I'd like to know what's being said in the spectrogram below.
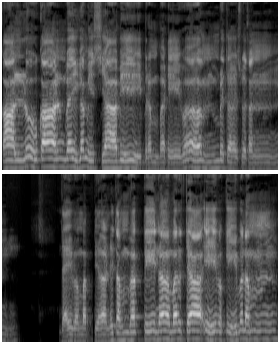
कान् लोकान् वै गमिष्यामि ब्रह्महेव मृतः स्वसन् दैवमप्यनितं भक्ति न मर्त्या एव केवलम्।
